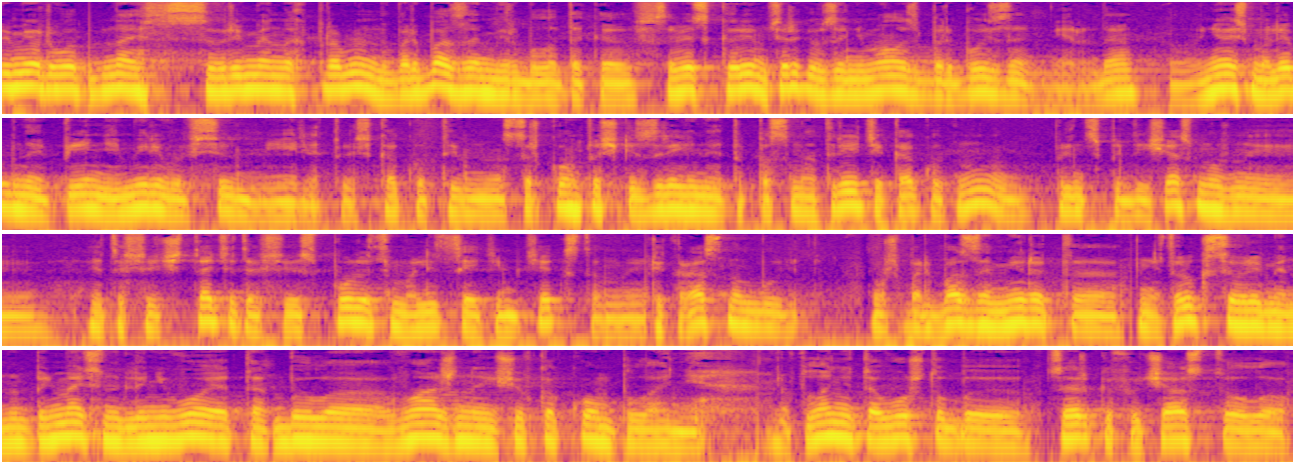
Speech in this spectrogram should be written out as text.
Например, вот одна из современных проблем, борьба за мир была такая. В советское время церковь занималась борьбой за мир, да. У нее есть молебное пение мире во всем мире. То есть, как вот именно с церковной точки зрения на это посмотреть, и как вот, ну, в принципе, да и сейчас можно это все читать, это все использовать, молиться этим текстом, и прекрасно будет. Потому что борьба за мир – это не только современная, но, понимаете, но для него это было важно еще в каком плане? В плане того, чтобы церковь участвовала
